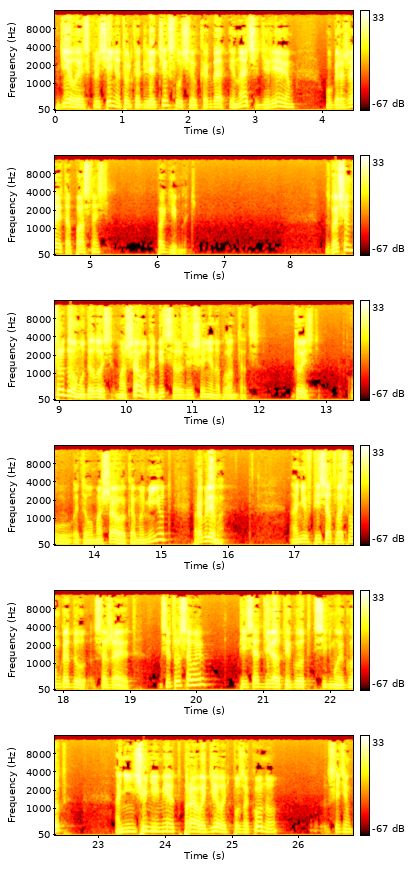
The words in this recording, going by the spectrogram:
Делая исключение только для тех случаев, когда иначе деревьям угрожает опасность погибнуть. С большим трудом удалось Машау добиться разрешения на плантацию. То есть, у этого Машава Камамиют проблема – они в 58 году сажают цитрусовые, 59 год, 7 год, они ничего не имеют права делать по закону с этим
